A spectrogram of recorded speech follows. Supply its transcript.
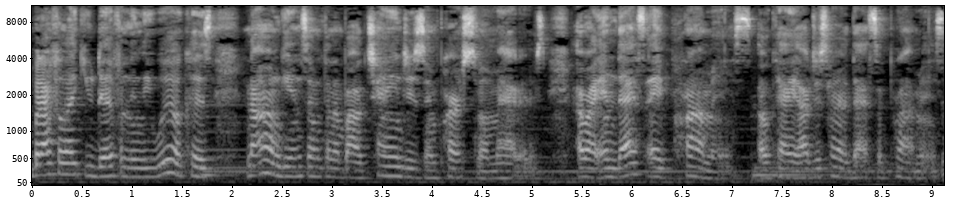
but I feel like you definitely will because now I'm getting something about changes in personal matters. All right, and that's a promise. Okay, I just heard that's a promise.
